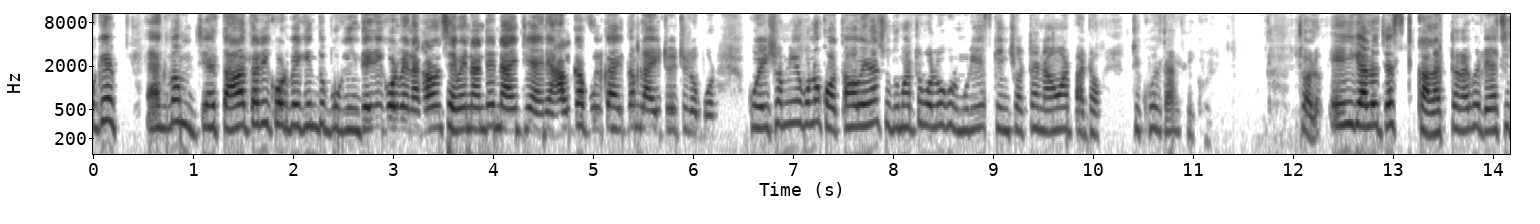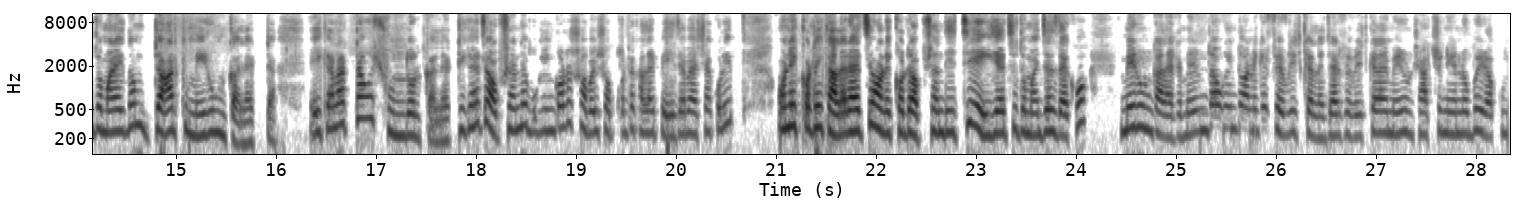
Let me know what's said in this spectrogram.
ওকে একদম তাড়াতাড়ি করবে কিন্তু বুকিং দেরি করবে না, কারণ সেভেন হান্ড্রেড নাইনটি নাইনে হালকা ফুলকা একদম লাইট ওয়েটের ওপর। এইসব নিয়ে কোনো কথা হবে না, শুধুমাত্র বলব হুড়মুড়িয়ে স্ক্রিনশটটা নাও আর পাঠাও। তুই খোল তাড়াতাড়ি খোল। চলো, এই গেল জাস্ট কালারটা রাখো, এটা আছে তোমার একদম ডার্ক মেরুন কালারটা এই কালারটাও সুন্দর কালার ঠিক আছে? অপশান বুকিং করো, সবাই সব কটা কালার পেয়ে যাবে, আশা করি। অনেক কটাই কালার আছে, অনেক কটা অপশান দিচ্ছে। এই যে আছে তোমার জাস্ট দেখো মেরুন কালারটা মেরুনটাও কিন্তু অনেকের ফেভারিট কালার যার ফেভারিট কালার মেরুন সাতশো নিরানব্বই, এরকম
